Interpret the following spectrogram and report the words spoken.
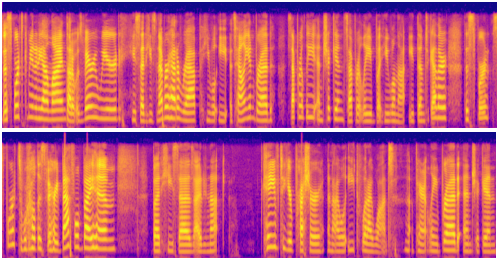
the sports community online thought it was very weird. He said he's never had a wrap. He will eat Italian bread separately and chicken separately, but he will not eat them together. The sport, sports world is very baffled by him, but he says, I do not cave to your pressure and I will eat what I want. Apparently, bread and chicken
